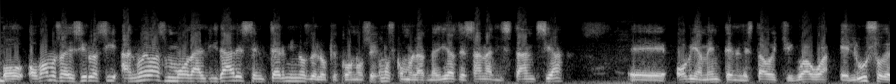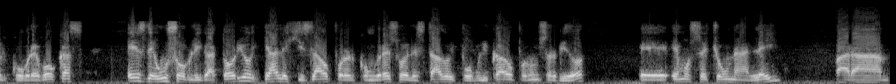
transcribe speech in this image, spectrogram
o, vamos a decirlo así, a nuevas modalidades en términos de lo que conocemos como las medidas de sana distancia. Eh, obviamente en el estado de Chihuahua el uso del cubrebocas es de uso obligatorio, ya legislado por el Congreso del Estado y publicado por un servidor. Eh, hemos hecho una ley para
